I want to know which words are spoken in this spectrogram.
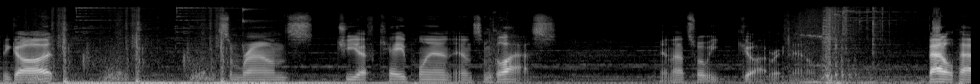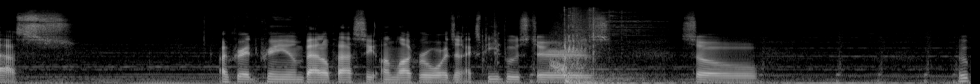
We got some rounds, GFK plant, and some glass. And that's what we got right now. Battle Pass. Upgrade premium battle pass to unlock rewards and XP boosters. So, oop.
